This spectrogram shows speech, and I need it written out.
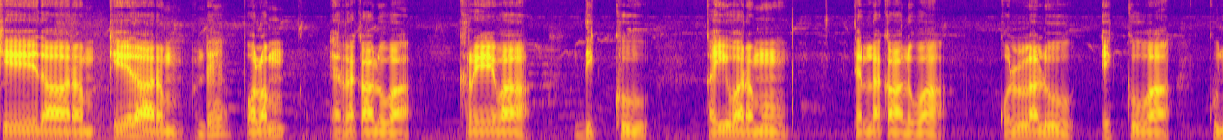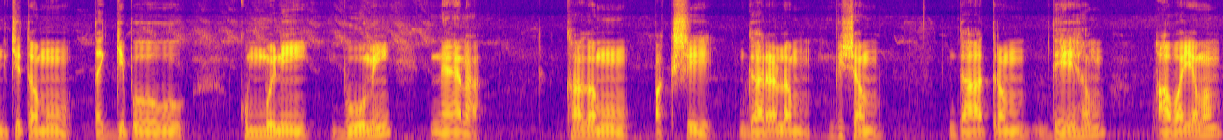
కేదారం కేదారం అంటే పొలం ఎర్రకాలువ క్రేవ దిక్కు కైవరము తెల్ల కాలువ కొల్లలు ఎక్కువ కుంచితము తగ్గిపోవు కుంభిని భూమి నేల ఖగము పక్షి గరళం విషం గాత్రం దేహం అవయవం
